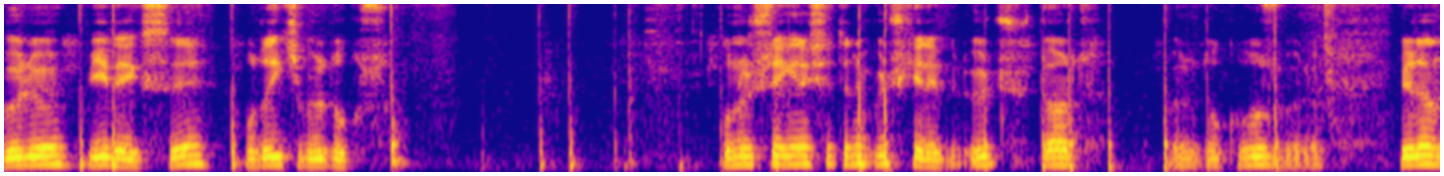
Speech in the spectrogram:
bölü 1 eksi bu da 2 bölü 9. Bunu 3 ile genişletelim. 3 kere 1 3 4 bölü 9 bölü birden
